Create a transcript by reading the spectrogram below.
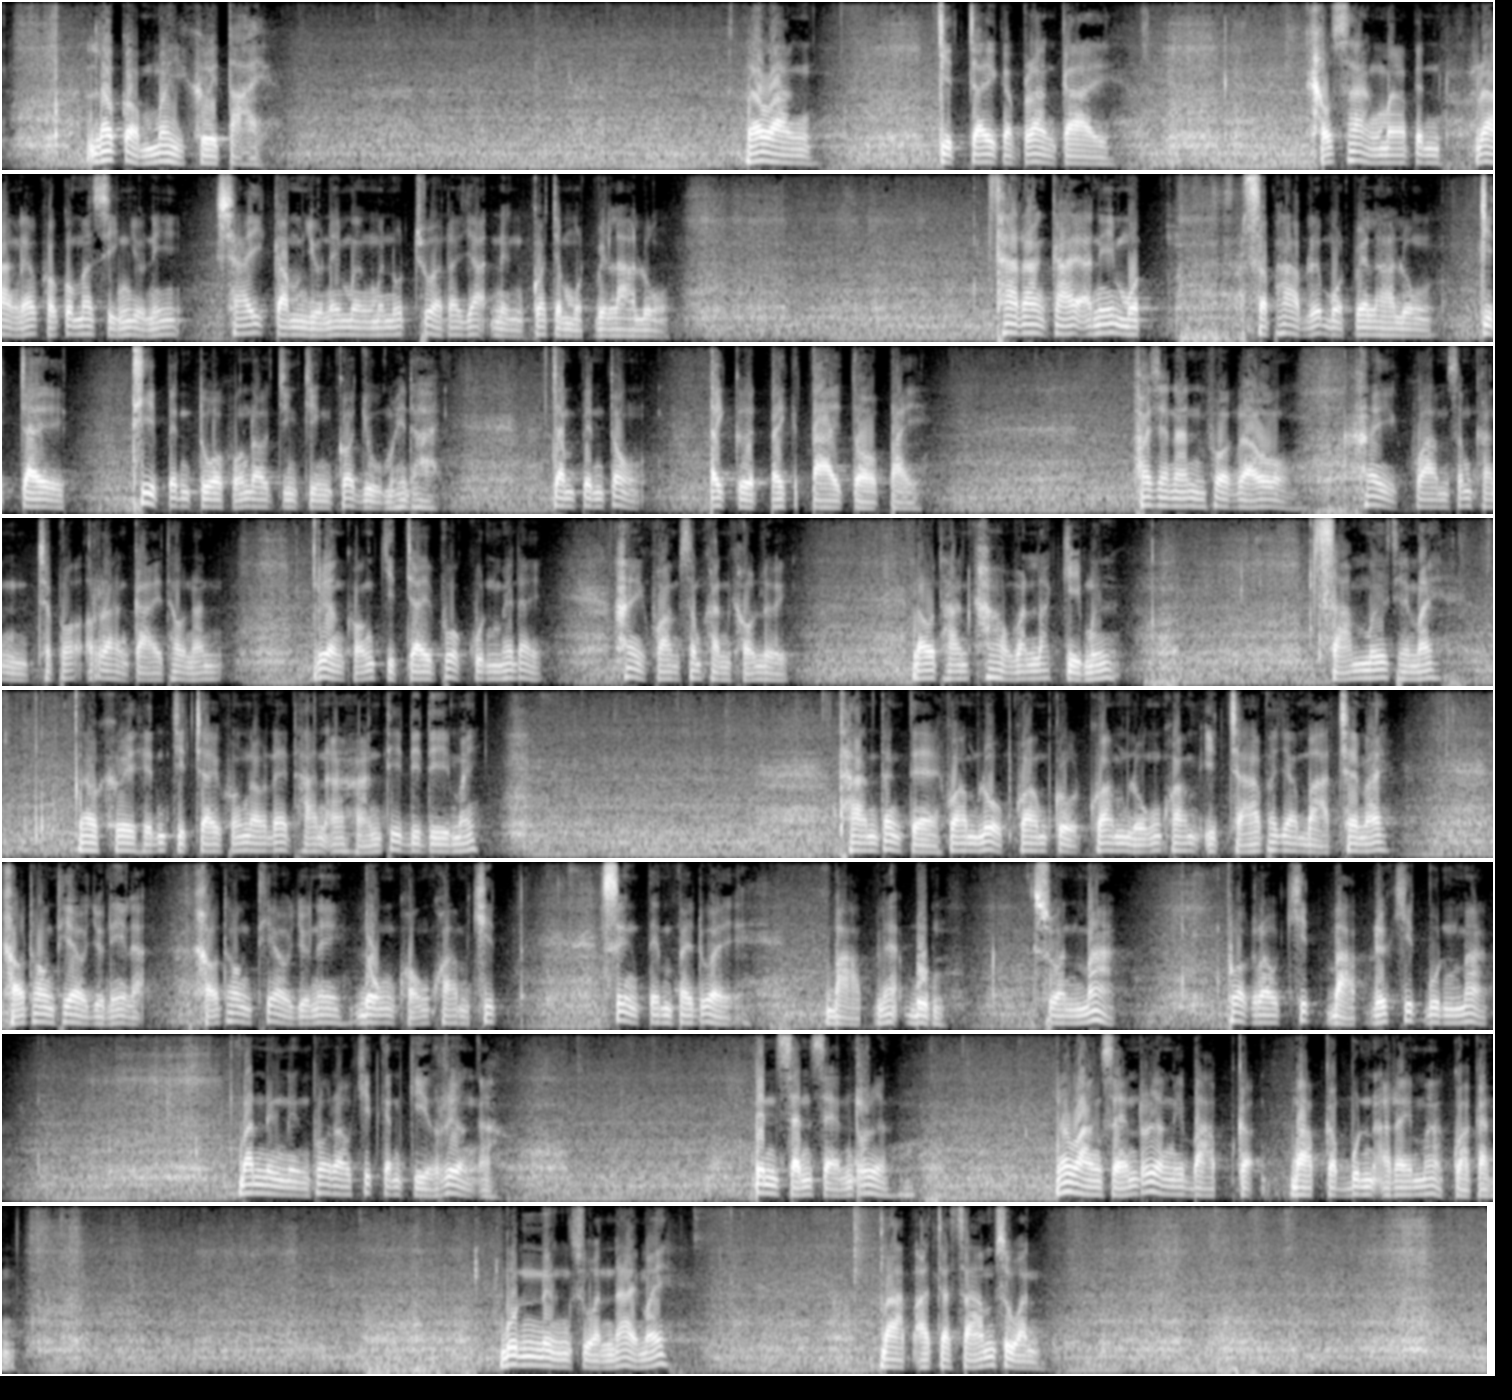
แล้วก็ไม่เคยตาย ระหว่างจิตใจกับร่างกาย เขาสร้างมาเป็นร่างแล้วเขาก็มาสิงอยู่นี้ ใช้กรรมอยู่ในเมืองมนุษย์ชั่วระยะหนึ่งก็จะหมดเวลาลง ถ้าร่างกายอันนี้หมด สภาพหรือหมดเวลาลง จิตใจที่เป็นตัวของเราจริง ๆ ก็อยู่ไม่ได้จำเป็นต้องไปเกิดไปตายต่อไป เพราะฉะนั้นพวกเราให้ความสำคัญเฉพาะร่างกายเท่านั้น เรื่องของจิตใจพวกคุณไม่ได้ให้ความสำคัญเขาเลย เราทานข้าววันละกี่มื้อ สามมื้อใช่ไหม เราเคยเห็นจิตใจของเราได้ทานอาหารที่ดีๆไหม ทานตั้งแต่ความโลภความโกรธความหลง ความอิจฉาพยาบาทใช่ไหม เขาท่องเที่ยวอยู่นี่แหละ เขาท่องเที่ยวอยู่ในดงของความคิด ซึ่งเต็มไปด้วยบาปและบุญ ส่วนมาก พวกเราคิดบาปหรือคิดบุญมาก วันหนึ่งหนึ่งพวกเราคิดกันกี่เรื่องอะ เป็นแสนแสนเรื่อง ระหว่างแสนเรื่องนี่บาปกับบาปกับบุญอะไรมากกว่ากัน บุญหนึ่งส่วนได้ไหม บาปอาจจะสามส่วน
